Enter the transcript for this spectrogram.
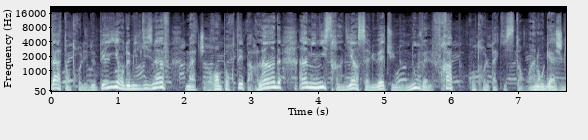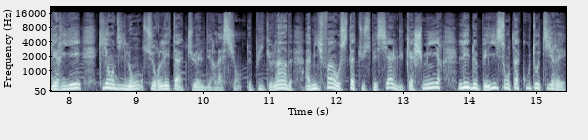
date entre les deux pays en 2019, match remporté par l'Inde, un ministre indien saluait une nouvelle frappe contre le Pakistan, un langage guerrier qui en dit long sur l'état actuel des relations. Depuis que l'Inde a mis fin au statut spécial du Cachemire, les deux pays sont à couteau tiré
